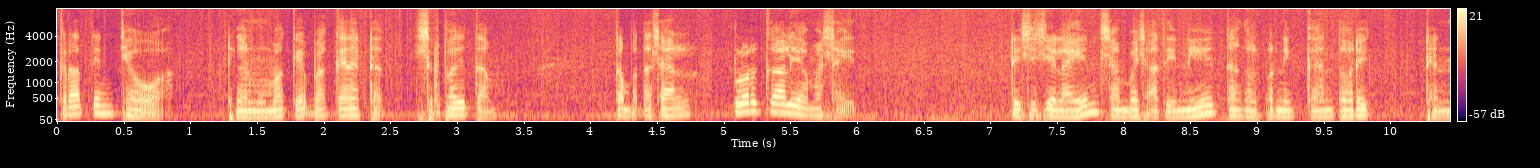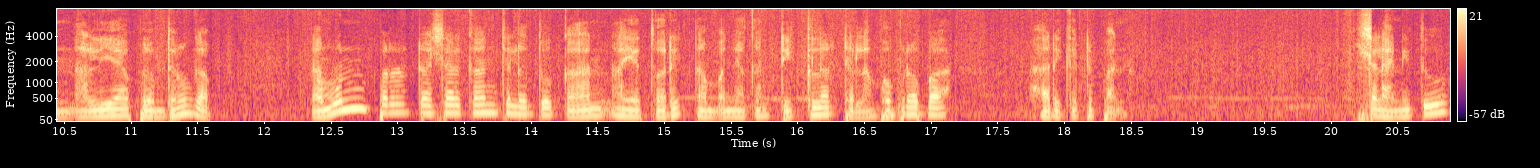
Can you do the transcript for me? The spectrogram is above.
Keratin Jawa dengan memakai pakaian adat serba hitam, tempat asal keluarga Alia Mas Said. Di sisi lain, sampai saat ini tanggal pernikahan Torik dan Alia belum terungkap. Namun berdasarkan celetukan ayat Torik tampaknya akan digelar dalam beberapa hari ke depan. Selain itu,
